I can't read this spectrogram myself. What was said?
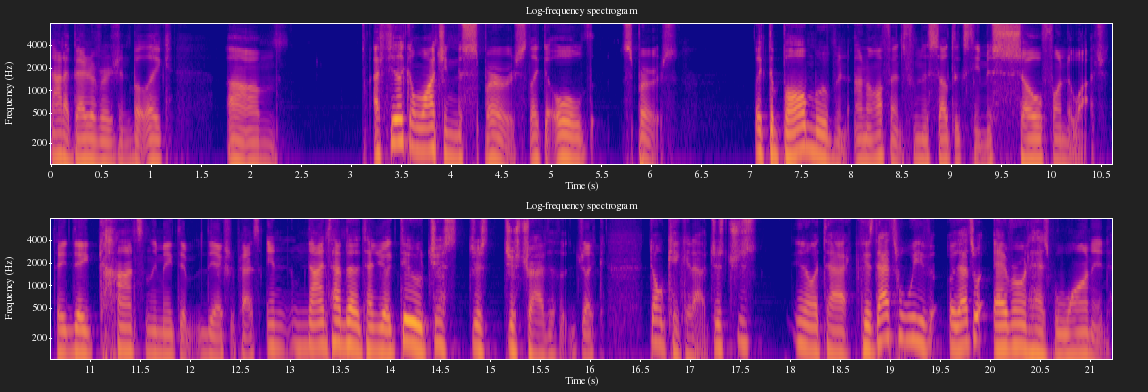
not a better version, but like um I feel like I'm watching the Spurs, like the old Spurs like the ball movement on offense from the Celtics team is so fun to watch. They they constantly make the, the extra pass. And nine times out of ten, you're like, dude, just just just drive the like, don't kick it out. Just just you know attack because that's what we've that's what everyone has wanted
